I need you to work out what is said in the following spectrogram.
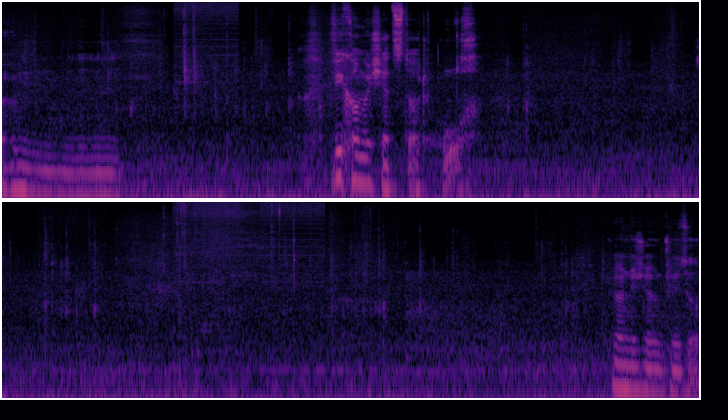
ähm, wie komme ich jetzt dort hoch? Ja, nicht irgendwie so.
